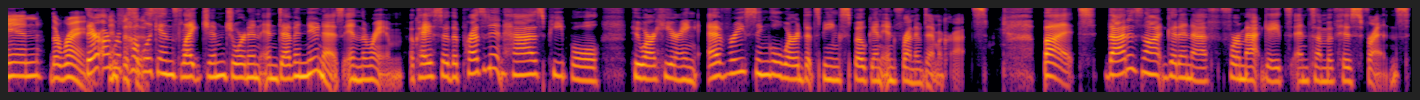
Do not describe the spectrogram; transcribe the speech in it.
in the room. There are Emphasis. Republicans like Jim Jordan and Devin Nunes in the room. Okay. So the president has people who are hearing every single word that's being spoken in front of Democrats. But that is not good enough for Matt Gaetz and some of his friends.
